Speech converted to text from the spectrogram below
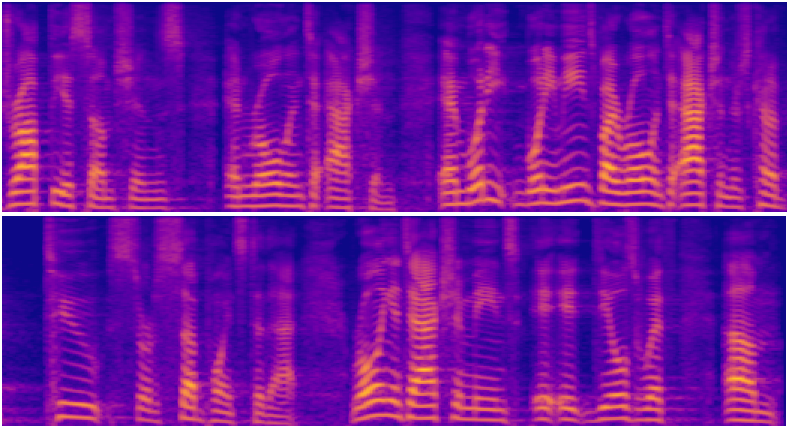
drop the assumptions, and roll into action. And what he, what he means by roll into action, there's kind of two sort of subpoints to that. Rolling into action means it, it deals with um,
